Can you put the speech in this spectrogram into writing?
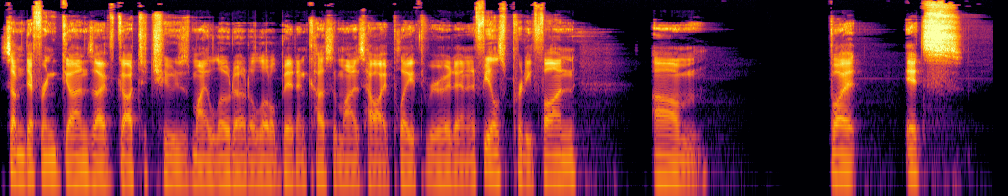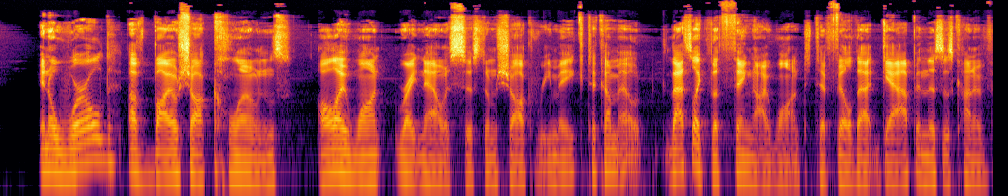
some different guns. I've got to choose my loadout a little bit and customize how I play through it, and it feels pretty fun. Um, but it's in a world of Bioshock clones. All I want right now is System Shock remake to come out. That's like the thing I want to fill that gap, and this is kind of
